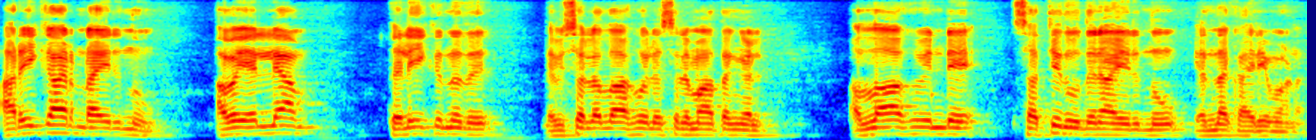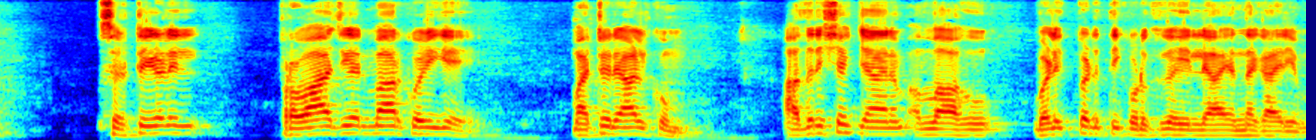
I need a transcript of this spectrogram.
അറിയിക്കാറുണ്ടായിരുന്നു. അവയെല്ലാം തെളിയിക്കുന്നത് നബി സല്ലല്ലാഹു അലൈഹി വസല്ലമ തങ്ങൾ അള്ളാഹുവിന്റെ സത്യദൂതനായിരുന്നു എന്ന കാര്യമാണ്. സൃഷ്ടികളിൽ പ്രവാചകന്മാർക്കൊഴികെ മറ്റൊരാൾക്കും അദൃശ്യജ്ഞാനം അള്ളാഹു വെളിപ്പെടുത്തി കൊടുക്കുകയില്ല എന്ന കാര്യം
